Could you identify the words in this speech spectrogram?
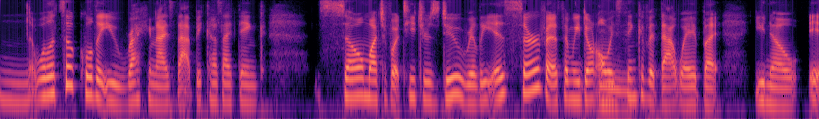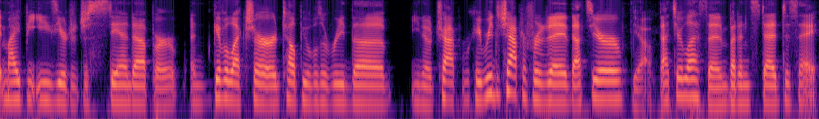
mm, well, it's so cool that you recognize that because I think so much of what teachers do really is service and we don't always mm. think of it that way but you know it might be easier to just stand up or and give a lecture or tell people to read the you know chapter okay read the chapter for today that's your yeah that's your lesson but instead to say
